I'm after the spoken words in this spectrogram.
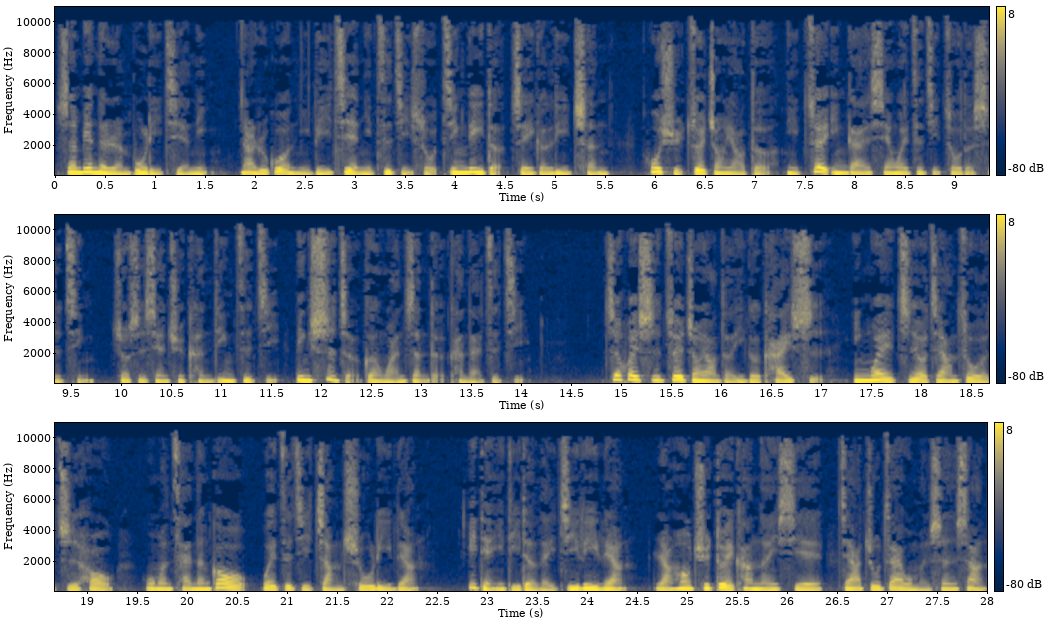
身边的人不理解你，那如果你理解你自己所经历的这一个历程，或许最重要的，你最应该先为自己做的事情，就是先去肯定自己，并试着更完整的看待自己。这会是最重要的一个开始，因为只有这样做了之后，我们才能够为自己长出力量。一点一滴的累积力量，然后去对抗那一些加诸在我们身上，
